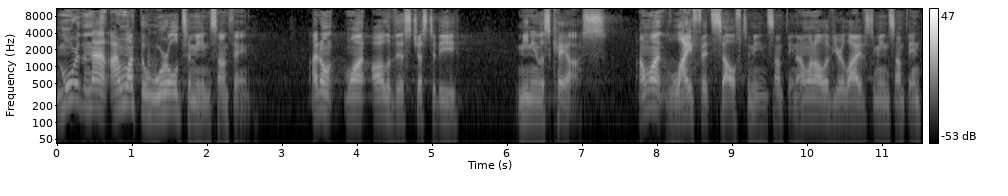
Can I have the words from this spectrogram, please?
more than that, I want the world to mean something. I don't want all of this just to be meaningless chaos. I want life itself to mean something. I want all of your lives to mean something.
